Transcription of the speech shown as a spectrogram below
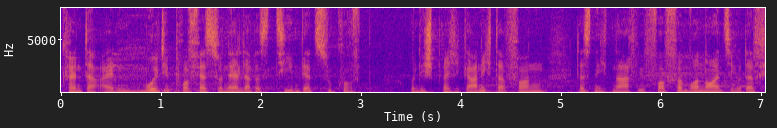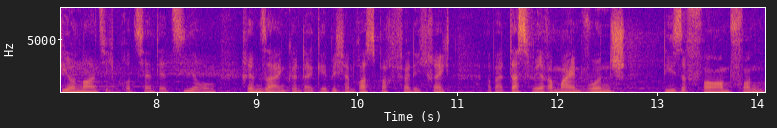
könnte ein multiprofessionelleres Team der Zukunft und ich spreche gar nicht davon, dass nicht nach wie vor 95 oder 94 Prozent Erzieherin sein können. Da gebe ich Herrn Rosbach völlig recht. Aber das wäre mein Wunsch, diese Form von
